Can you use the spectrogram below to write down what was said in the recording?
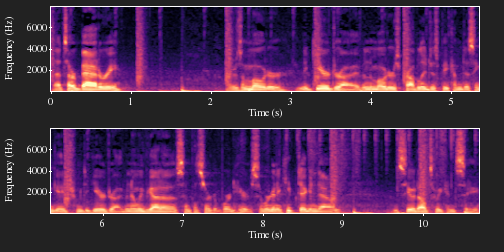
that's our battery. There's a motor and a gear drive, and the motor's probably just become disengaged from the gear drive. And then we've got a simple circuit board here. So we're going to keep digging down and see what else we can see.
